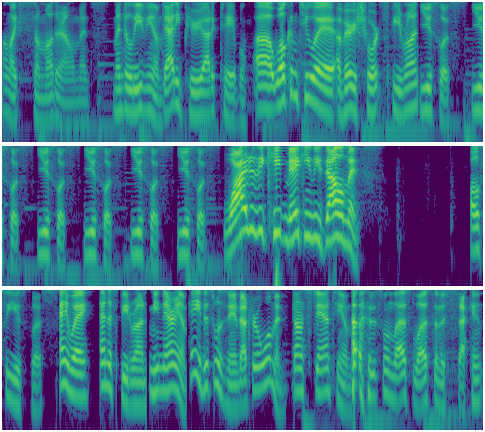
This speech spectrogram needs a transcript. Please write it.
Unlike some other elements. Mendelevium. Daddy periodic table. Uh, welcome to a, a very short speed run. Useless. Useless. Useless. Useless. Useless. Useless. Why do they keep making these elements? Also useless. Anyway, and a speedrun. Meitnerium. Hey, this one's named after a woman. Darmstadtium. this one lasts less than a second.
